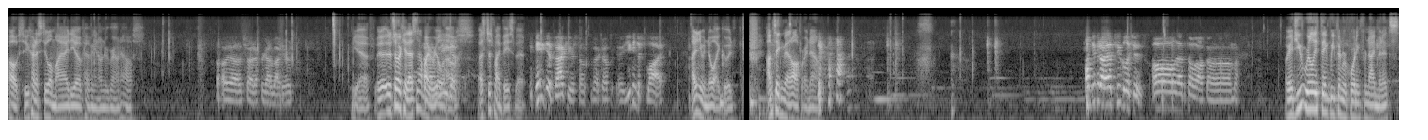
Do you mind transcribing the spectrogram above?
Oh, so you're kind of stealing my idea of having an underground house. Oh yeah, that's right. I forgot about yours. Yeah, it's okay. That's not my Uh, real we need to- house. That's just my basement. You need to get back here, some back up. Uh, You can just fly. I didn't even know I could. I'm taking that off right now. oh, dude, I have two glitches. Oh, that's so awesome. Okay, do you really think we've been recording for nine minutes?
